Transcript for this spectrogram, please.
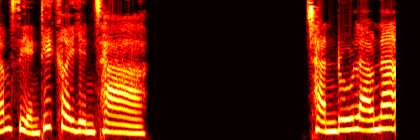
น้ำเสียงที่เคยเย็นชา ฉันรู้แล้วนะ่า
